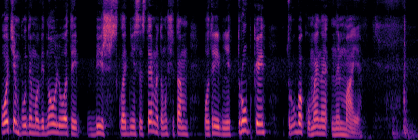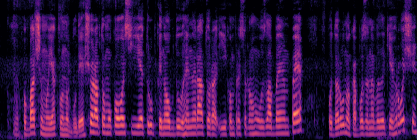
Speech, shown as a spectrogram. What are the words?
Потім будемо відновлювати більш складні системи, тому що там потрібні трубки. Трубок у мене немає. Побачимо, як воно буде. Якщо раптом у когось є трубки на обдув генератора і компресорного вузла БМП подарунок або за невеликі гроші,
